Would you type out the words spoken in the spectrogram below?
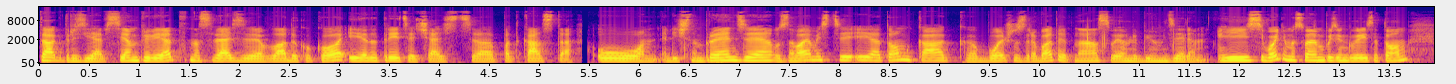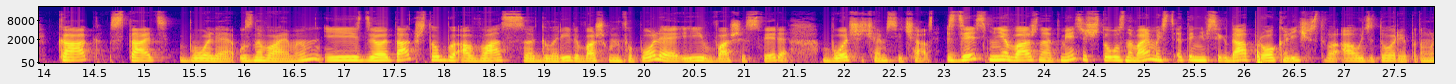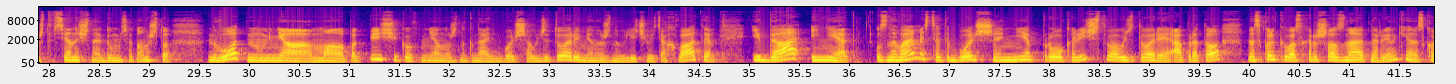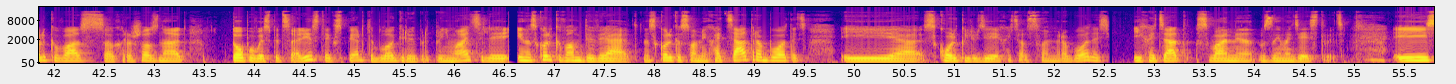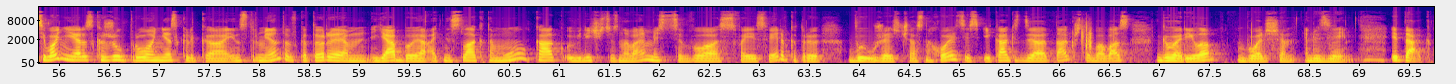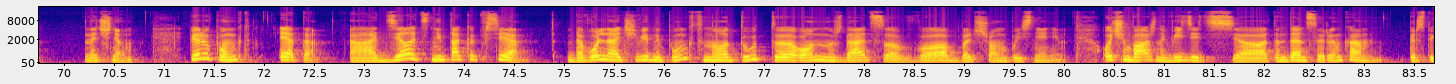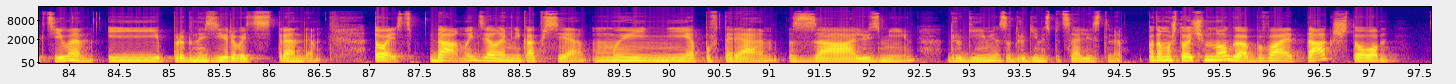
Так, друзья, всем привет! На связи Влада Коко, и это третья часть э, подкаста о личном бренде, узнаваемости и о том, как больше зарабатывать на своем любимом деле. И сегодня мы с вами будем говорить о том, как стать более узнаваемым и сделать так, чтобы о вас говорили в вашем инфополе и в вашей сфере больше, чем сейчас. Здесь мне важно отметить, что узнаваемость — это не всегда про количество аудитории, потому что все начинают думать о том, что ну вот, у меня мало подписчиков, мне нужно гнать больше аудитории, мне нужно увеличивать охваты. И да, и нет. Узнаваемость — это больше не про количество аудитории, а про то, насколько вас хорошо знают на рынке, насколько вас хорошо знают топовые специалисты, эксперты, блогеры, предприниматели, и насколько вам доверяют, насколько с вами хотят работать, и сколько людей хотят с вами работать и хотят с вами взаимодействовать. И сегодня я расскажу про несколько инструментов, которые я бы отнесла к тому, как увеличить узнаваемость в своей сфере, в которой вы уже сейчас находитесь, и как сделать так, чтобы о вас говорило больше людей. Итак, начнем. Первый пункт — это делать не так, как все. Довольно очевидный пункт, но тут э, он нуждается в большом пояснении. Очень важно видеть э, тенденции рынка, перспективы и прогнозировать тренды. То есть, да, мы делаем не как все, мы не повторяем за людьми другими, за другими специалистами. Потому что очень много бывает так, что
